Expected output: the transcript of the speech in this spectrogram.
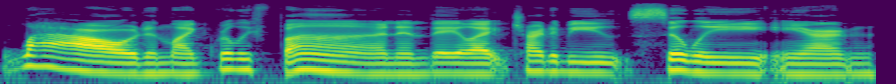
loud and like really fun, and they like try to be silly and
